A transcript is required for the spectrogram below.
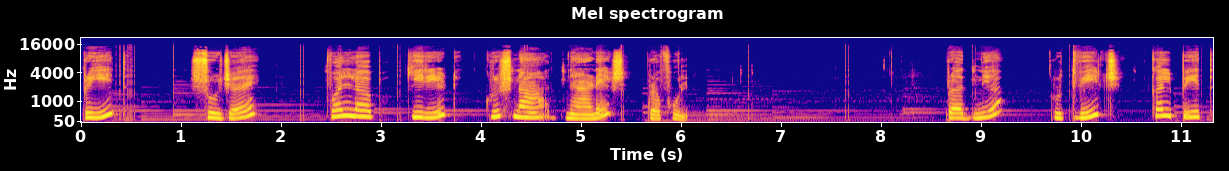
प्रीत सृजय वल्लभ किरीट कृष्णा ज्ञानेश प्रफुल प्रज्ञ ऋत्विज कल्पित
